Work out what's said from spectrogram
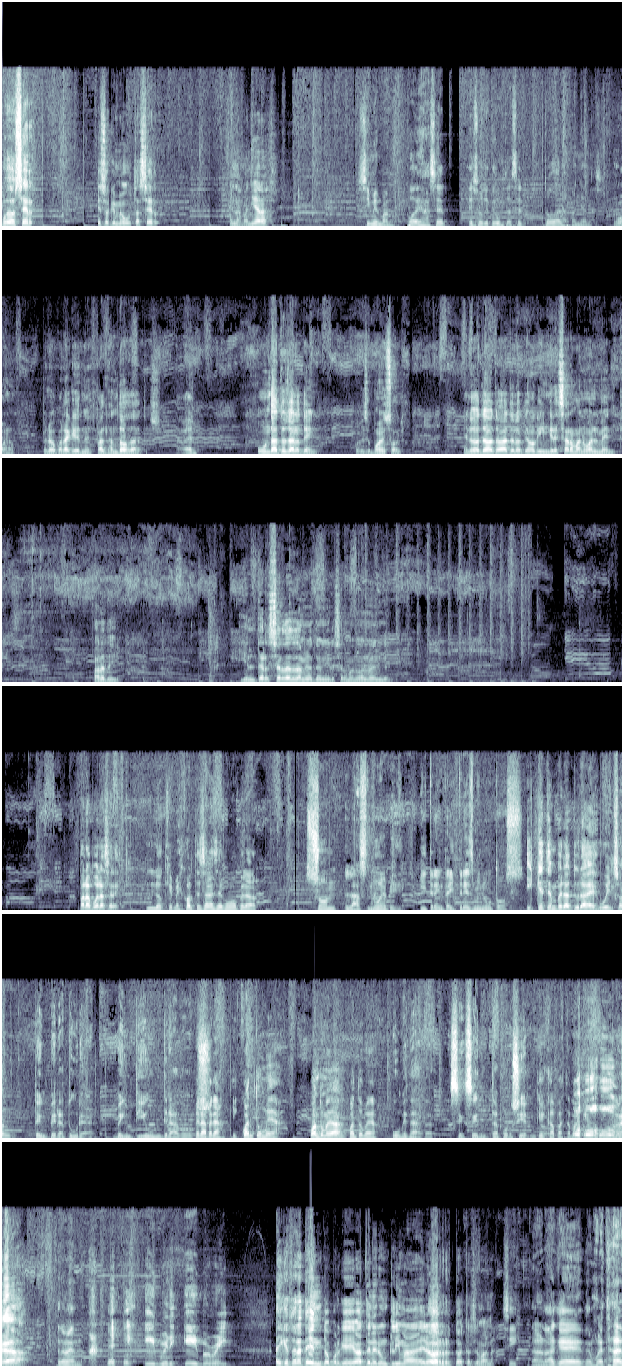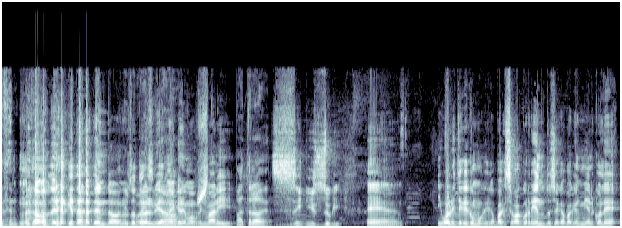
¿Puedo hacer eso que me gusta hacer en las mañanas? Sí, mi hermano, podés hacer eso que te gusta hacer todas las mañanas. Bueno, pero para que me faltan dos datos. A ver. Un dato ya lo tengo, porque se pone solo. El otro dato, dato lo tengo que ingresar manualmente. Ahora te digo. Y el tercer dato también lo tengo que ingresar manualmente. Para poder hacer esto. Lo que mejor te sale hacer como operador. Son las 9 y 33 minutos. ¿Y qué temperatura es, Wilson? Temperatura 21 grados. Espera, espera. ¿Y cuánta humedad? ¿Cuánto me da? ¿Cuánta humedad? Humedad 60%. ¿Qué capa esta máquina? ¡Oh, me da! Tremendo. Ibri, ibri. Hay que estar atento porque va a tener un clima del orto esta semana. Sí, la verdad que tenemos que estar atentos. Vamos a tener que estar atentos. Nosotros el viernes no- queremos filmar y. Patrón. Ziki Zuki. Eh, igual viste que como que capaz que se va corriendo, entonces capaz que el miércoles,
